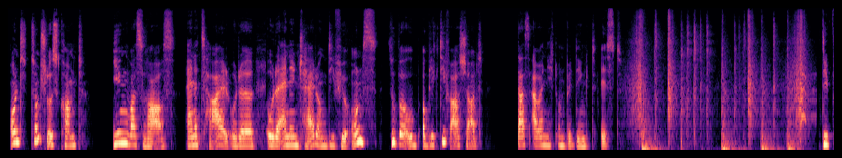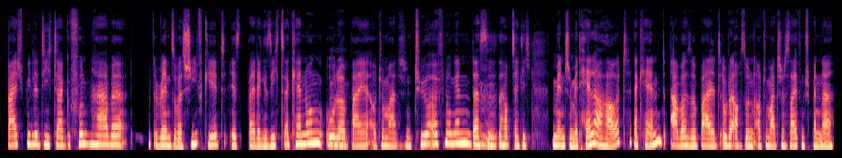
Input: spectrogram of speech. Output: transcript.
Und zum Schluss kommt irgendwas raus. Eine Zahl oder, oder eine Entscheidung, die für uns super objektiv ausschaut, das aber nicht unbedingt ist. Die Beispiele, die ich da gefunden habe, wenn sowas schief geht, ist bei der Gesichtserkennung oder mhm. bei automatischen Türöffnungen, dass mhm. es hauptsächlich Menschen mit heller Haut erkennt, aber sobald, oder auch so ein automatischer Seifenspender,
